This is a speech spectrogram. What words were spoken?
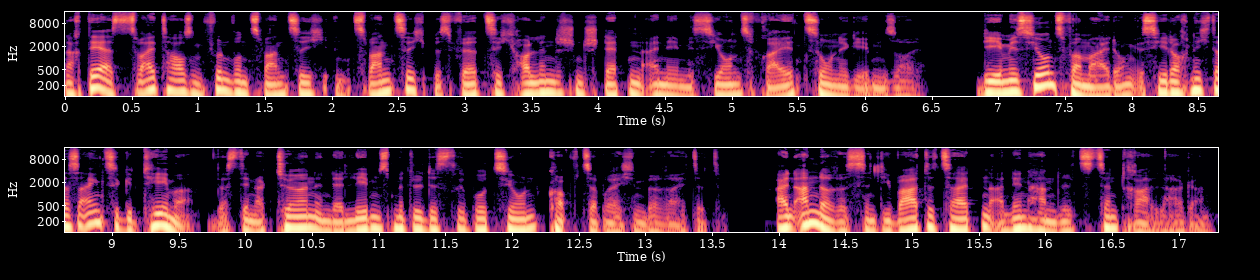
nach der es 2025 in 20 bis 40 holländischen Städten eine emissionsfreie Zone geben soll. Die Emissionsvermeidung ist jedoch nicht das einzige Thema, das den Akteuren in der Lebensmitteldistribution Kopfzerbrechen bereitet. Ein anderes sind die Wartezeiten an den Handelszentrallagern.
